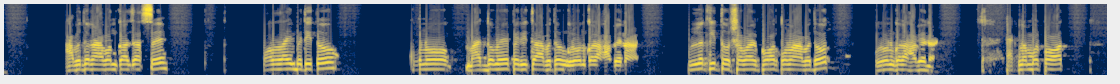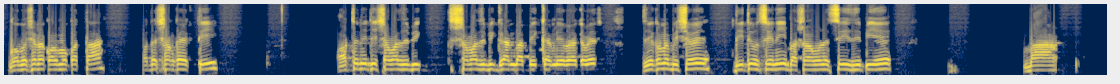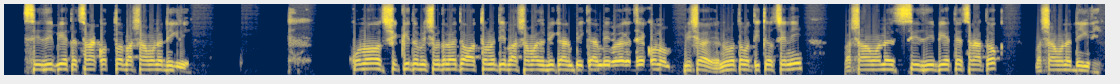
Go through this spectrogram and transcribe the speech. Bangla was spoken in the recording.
আবেদন আহ্বান করা যাচ্ছে। অনলাইন ব্যতীত কোনো মাধ্যমে প্রেরিত আবেদন গ্রহণ করা হবে না। উল্লেখিত সময়ের পর কোনো আবেদন গ্রহণ করা হবে না। এক নম্বর পদ, গবেষণা কর্মকর্তা পদের সংখ্যা একটি। অর্থনীতি সমাজ বিজ্ঞান বা বিজ্ঞান বিভাগের যে কোনো বিষয়ে দ্বিতীয় শ্রেণি বা সমমানের সিজিপিএ বা সিজিপিএ তে স্নাতকোত্তর বা সমমানের ডিগ্রি। কোন স্বীকৃত বিশ্ববিদ্যালয় হতে অর্থনীতি বা সমাজ বিজ্ঞান বিজ্ঞান বিভাগে যে কোনো বিষয়ে ন্যূনতম দ্বিতীয় শ্রেণি বা সমমানের সিজিপিএ তে স্নাতক বা সমমানের ডিগ্রি।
